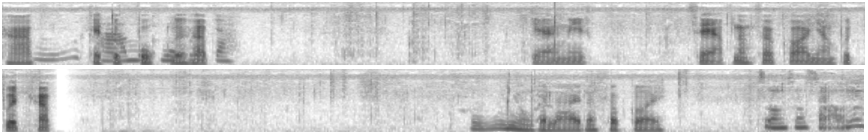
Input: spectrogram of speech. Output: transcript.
ครับโอ้เห็ดตุกปุกเลยครับจ้ะแกงนี่แสบเนาะซอกอยอย่างปืดๆครับโอ้ยยุงก็หลายเนาะซอกอยสวงเสาๆเนาะ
